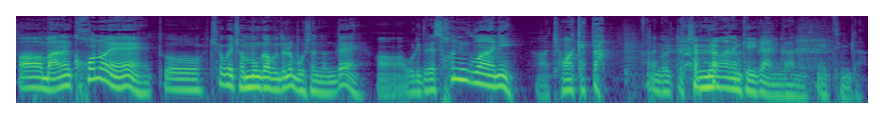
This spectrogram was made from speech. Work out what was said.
어, 많은 코너에 또 최고의 전문가분들을 모셨는데, 어, 우리들의 선구안이 어, 정확했다 하는 걸 또 증명하는 계기가 아닌가 하는 생각이 듭니다.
